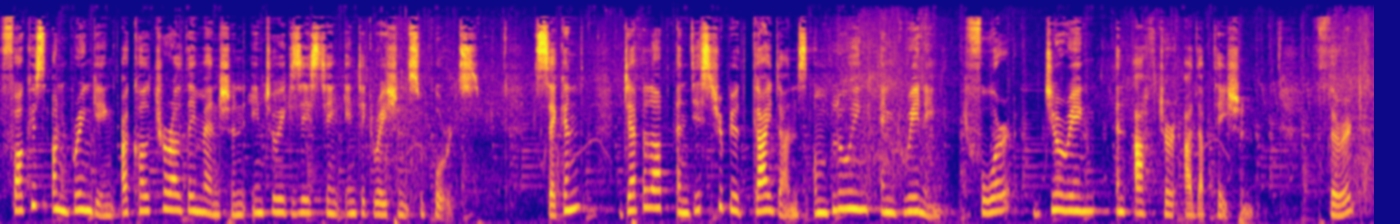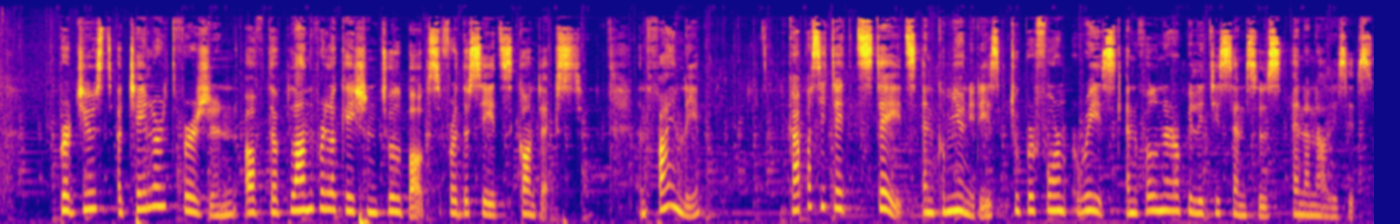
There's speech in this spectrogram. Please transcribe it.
focus on bringing a cultural dimension into existing integration supports. Second, develop and distribute guidance on bluing and greening before, during, and after adaptation. Third, produced a tailored version of the planned relocation toolbox for the SIDS context. And finally, capacitate states and communities to perform risk and vulnerability census and analysis.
